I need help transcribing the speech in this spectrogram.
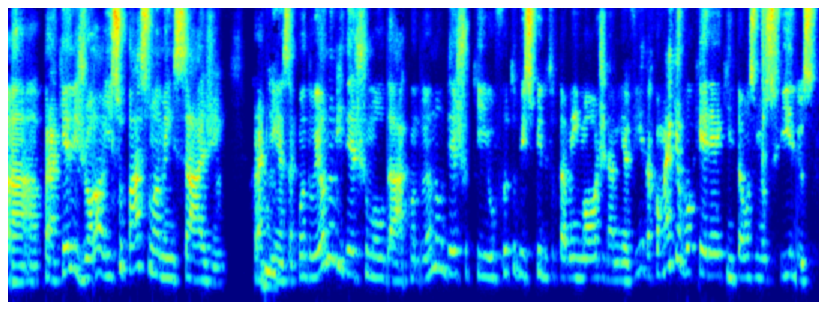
uh, para aquele jovem, isso passa uma mensagem para a uhum. criança. Quando eu não me deixo moldar, quando eu não deixo que o fruto do Espírito também molde na minha vida, como é que eu vou querer que então os meus filhos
